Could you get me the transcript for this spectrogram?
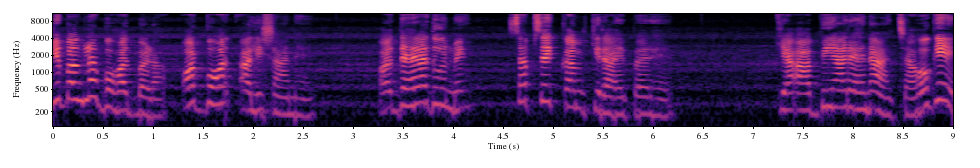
ये बंगला बहुत बड़ा और बहुत आलिशान है और देहरादून में सबसे कम किराए पर है। क्या आप भी यहाँ रहना चाहोगे?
